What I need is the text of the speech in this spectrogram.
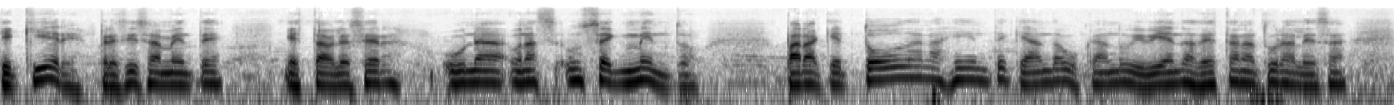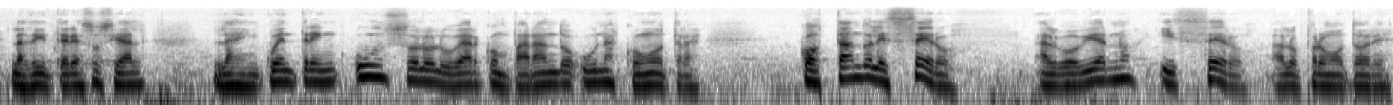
Que quiere precisamente establecer una, un segmento para que toda la gente que anda buscando viviendas de esta naturaleza, las de interés social, las encuentre en un solo lugar comparando unas con otras, costándole cero al gobierno y cero a los promotores.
